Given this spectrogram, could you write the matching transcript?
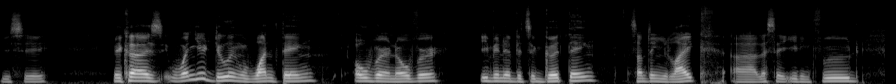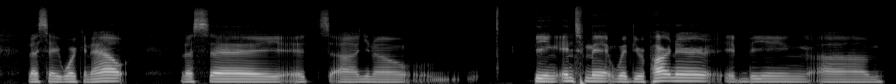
you see? Because when you're doing one thing over and over, even if it's a good thing, something you like, uh, let's say eating food, let's say working out, let's say it's, uh, you know, being intimate with your partner, it being, um,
